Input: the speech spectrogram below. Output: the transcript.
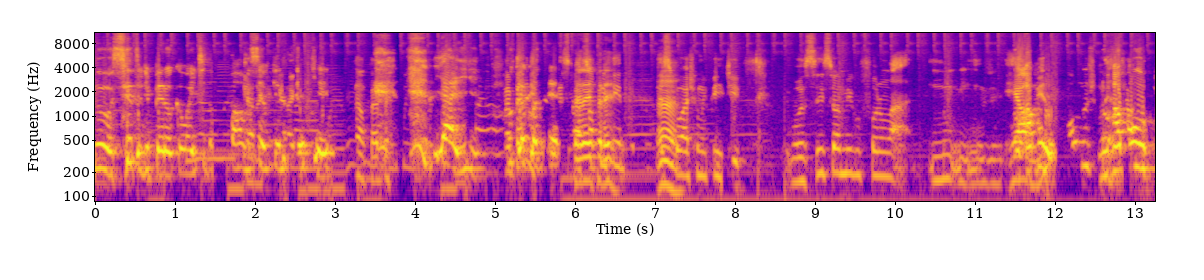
no centro de Perocão aí te dar um pau, não sei o que, não sei o que. Não, pera, E aí, Mas o que peraí, acontece? Peraí, peraí. entender, Ah. Isso que eu acho que eu me perdi. Você e seu amigo foram lá no, no- No ou nos No Rabu,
